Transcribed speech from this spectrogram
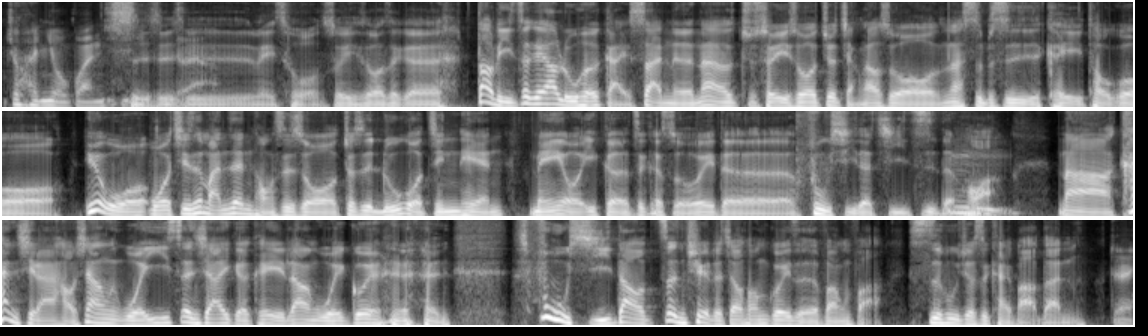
就很有关系，是是是，没错，所以说。这个到底这个要如何改善呢？那所以说就讲到说，那是不是可以透过？因为我我其实蛮认同是说，就是如果今天没有一个这个所谓的复习的机制的话。那看起来好像唯一剩下一个可以让违规人复习到正确的交通规则的方法，似乎就是开罚单了。对，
